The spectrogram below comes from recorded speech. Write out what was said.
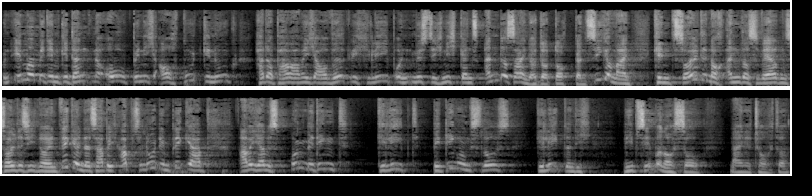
und immer mit dem Gedanken, oh, bin ich auch gut genug? Hat der Papa mich auch wirklich lieb und müsste ich nicht ganz anders sein? Ja, doch, doch, ganz sicher, mein Kind sollte noch anders werden, sollte sich noch entwickeln. Das habe ich absolut im Blick gehabt. Aber ich habe es unbedingt geliebt, bedingungslos geliebt und ich liebe sie immer noch so, meine Tochter.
